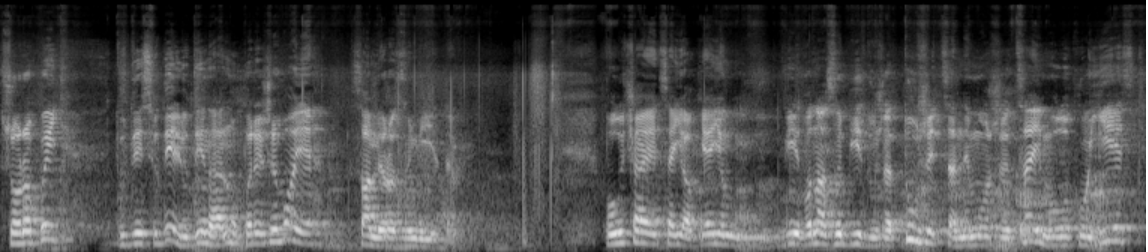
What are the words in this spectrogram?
Що робить? Туди-сюди людина ну, переживає, самі розумієте. Получається як? Я їм, вона з обіду вже тужиться, не може цей, молоко єсть,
